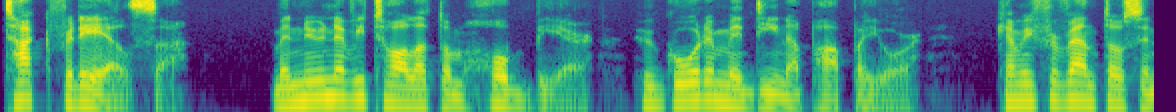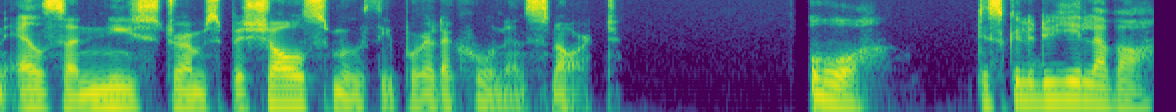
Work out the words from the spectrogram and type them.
Tack för det, Elsa. Men nu när vi talat om hobbyer, hur går det med dina pappajor? Kan vi förvänta oss en Elsa Nyström specialsmoothie på redaktionen snart? Åh, det skulle du gilla va?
